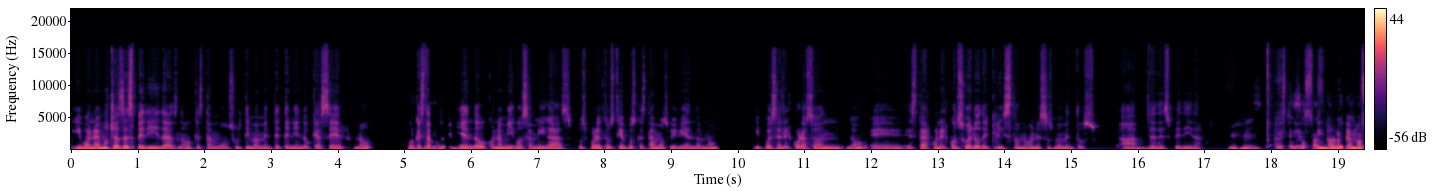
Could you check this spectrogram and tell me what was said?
Y bueno, hay muchas despedidas, ¿no? Que estamos últimamente teniendo que hacer, ¿no? O que estamos viviendo con amigos, amigas, pues por los tiempos que estamos viviendo, ¿no? Y pues en el corazón, ¿no? Eh, estar con el consuelo de Cristo, ¿no? En esos momentos ah, de despedida. Y no olvidemos,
